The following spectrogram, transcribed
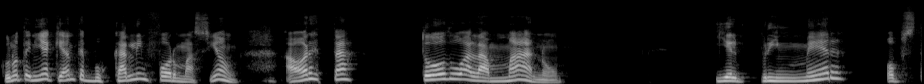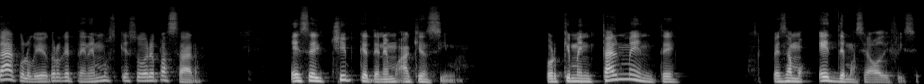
que uno tenía que antes buscar la información. Ahora está todo a la mano. Y el primer obstáculo que yo creo que tenemos que sobrepasar es el chip que tenemos aquí encima. Porque mentalmente pensamos, es demasiado difícil.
